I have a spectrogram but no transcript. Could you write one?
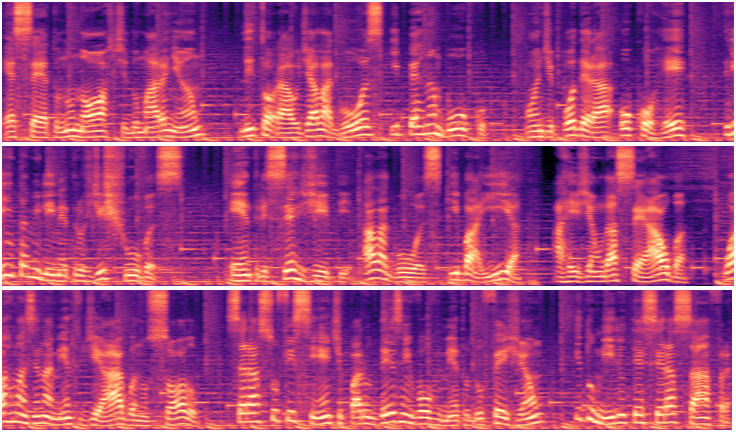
exceto no norte do Maranhão, litoral de Alagoas e Pernambuco, onde poderá ocorrer 30 milímetros de chuvas. Entre Sergipe, Alagoas e Bahia, a região da Cealba, o armazenamento de água no solo será suficiente para o desenvolvimento do feijão e do milho terceira safra,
